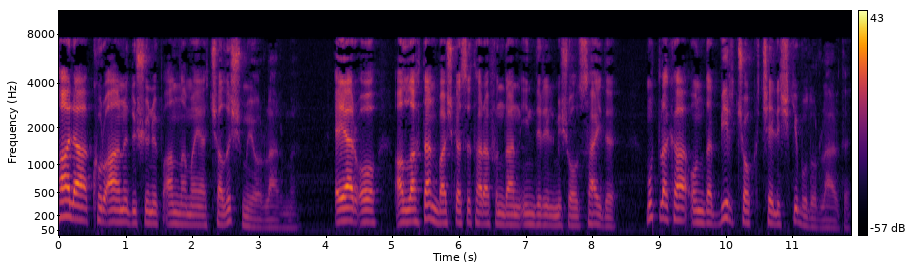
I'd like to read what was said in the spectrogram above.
Hala Kur'an'ı düşünüp anlamaya çalışmıyorlar mı? Eğer o Allah'tan başkası tarafından indirilmiş olsaydı, mutlaka onda birçok çelişki bulurlardı.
